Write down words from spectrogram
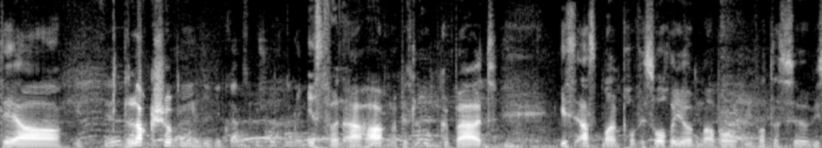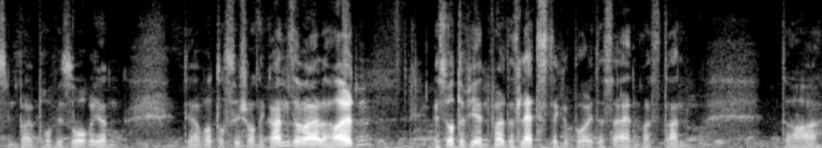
der Lokschuppen ist von Hagen ein bisschen umgebaut ist erstmal ein Provisorium, aber wie wir das so wissen bei Provisorien, der wird doch sicher eine ganze Weile halten. Es wird auf jeden Fall das letzte Gebäude sein, was dann da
